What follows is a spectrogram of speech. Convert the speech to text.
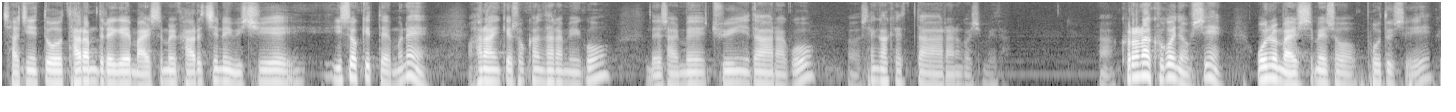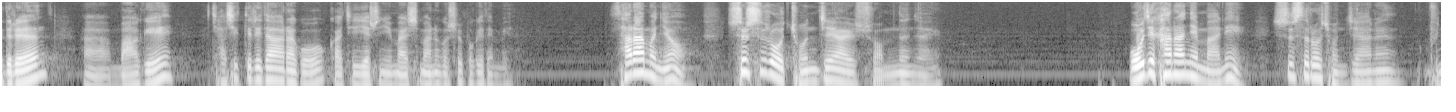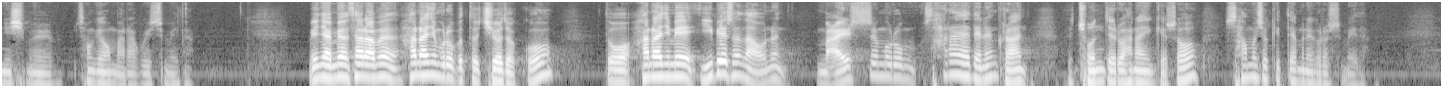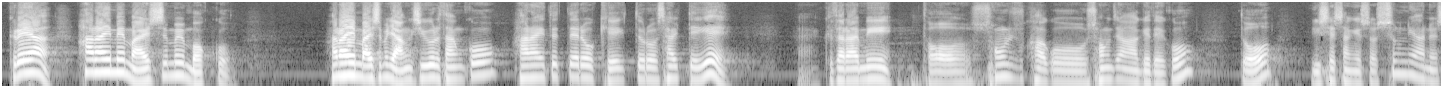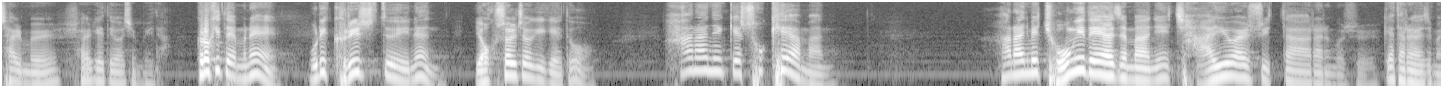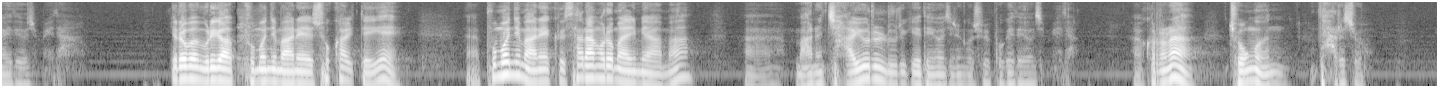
자신이 또 사람들에게 말씀을 가르치는 위치에 있었기 때문에 하나님께 속한 사람이고 내 삶의 주인이다라고 어, 생각했다라는 것입니다. 아, 그러나 그건 역시 오늘 말씀에서 보듯이 그들은 아, 마귀의 자식들이다라고까지 예수님 말씀하는 것을 보게 됩니다. 사람은요 스스로 존재할 수 없는 자예요. 오직 하나님만이 스스로 존재하는 분이심을 성경은 말하고 있습니다. 왜냐하면 사람은 하나님으로부터 지어졌고 또 하나님의 입에서 나오는 말씀으로 살아야 되는 그러한 존재로 하나님께서 삼으셨기 때문에 그렇습니다. 그래야 하나님의 말씀을 먹고 하나님의 말씀을 양식으로 담고 하나님의 뜻대로 계획대로 살 때에 그 사람이 더 성숙하고 성장하게 되고 또 이 세상에서 승리하는 삶을 살게 되어집니다. 그렇기 때문에 우리 그리스도인은 역설적이게도 하나님께 속해야만 하나님의 종이 되어야지만이 자유할 수 있다라는 것을 깨달아야지만이 되어집니다. 여러분 우리가 부모님 안에 속할 때에 부모님 안에 그 사랑으로 말미암아 아, 많은 자유를 누리게 되어지는 것을 보게 되어집니다. 아, 그러나 종은 다르죠.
